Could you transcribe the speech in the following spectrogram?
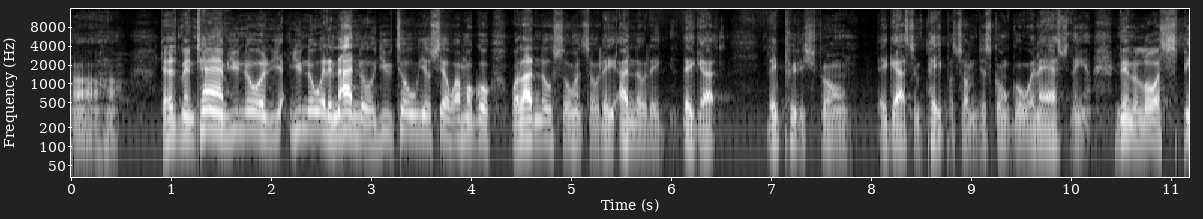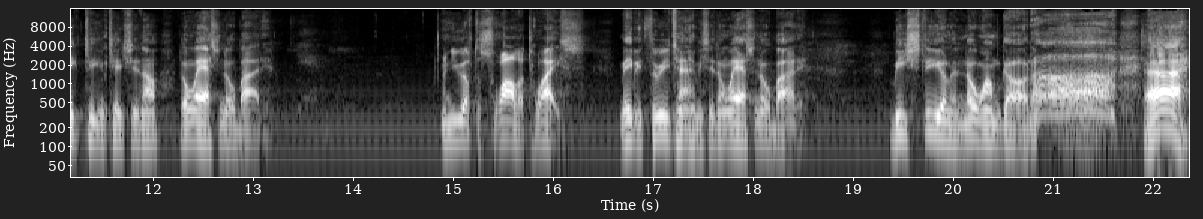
Uh huh. There's been times you know it, you know it, and I know it. You told yourself, "I'm gonna go." Well, I know so and so. They, I know they, they got, they pretty strong. They got some paper, so I'm just gonna go and ask them. And then the Lord speak to you and tell you, "Now, don't ask nobody." And you have to swallow twice, maybe three times. He said, "Don't ask nobody." Be still and know I'm God. Ah, ah.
